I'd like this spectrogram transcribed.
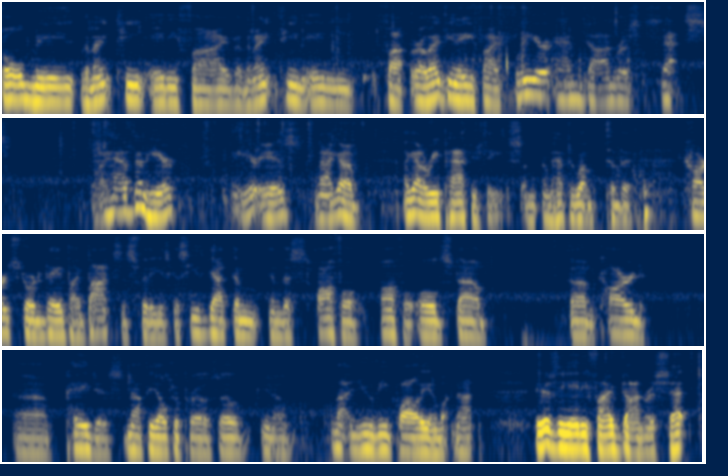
sold me the 1985 and the 1985 or 1985 Fleer and Donruss sets. So I have them here. Here is, and I got a I got to repackage these. I'm, I'm to have to go up to the card store today and buy boxes for these because he's got them in this awful, awful old style um, card uh, pages, not the Ultra Pro, so, you know, not UV quality and whatnot. Here's the 85 Donruss set,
